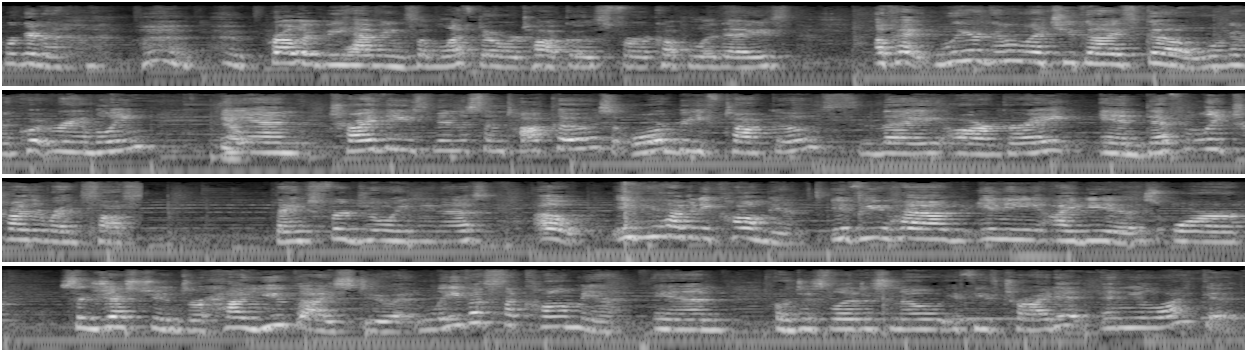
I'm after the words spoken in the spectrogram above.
we're gonna probably be having some leftover tacos for a couple of days. Okay, we are gonna let you guys go. We're gonna quit rambling Yep. and try these venison tacos or beef tacos. They are great, and definitely try the red sauce. Thanks for joining us. Oh, if you have any comments, if you have any ideas or suggestions or how you guys do it, leave us a comment and or just let us know if you've tried it and you like it.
